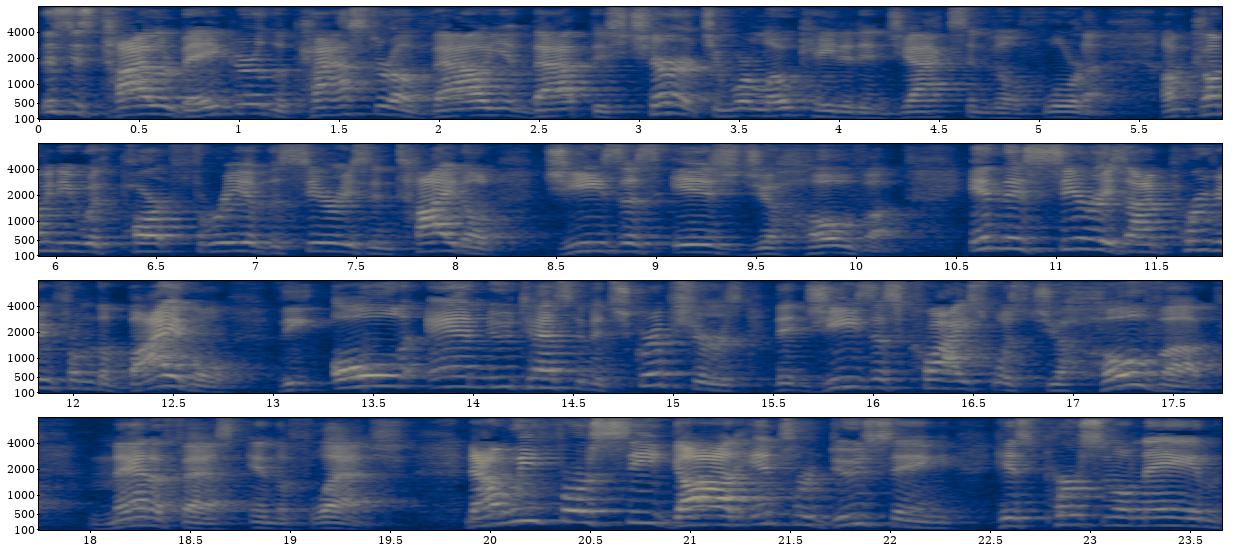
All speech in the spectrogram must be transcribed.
This is Tyler Baker, the pastor of Valiant Baptist Church, and we're located in Jacksonville, Florida. I'm coming to you with part three of the series entitled Jesus is Jehovah. In this series, I'm proving from the Bible, the Old and New Testament scriptures, that Jesus Christ was Jehovah manifest in the flesh. Now, we first see God introducing his personal name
